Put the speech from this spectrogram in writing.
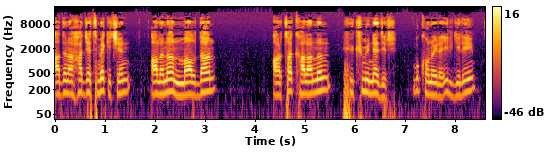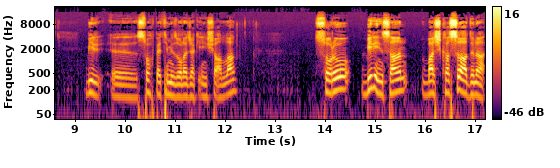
adına hac etmek için alınan maldan arta kalanın hükmü nedir? Bu konuyla ilgili bir e, sohbetimiz olacak inşallah. Soru, bir insan başkası adına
